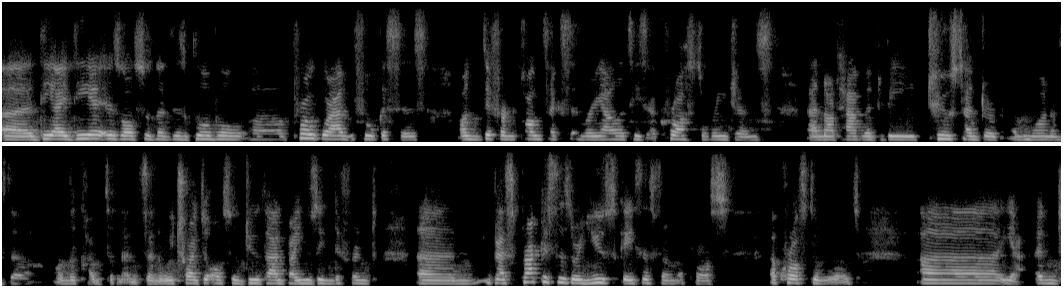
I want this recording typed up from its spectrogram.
uh, the idea is also that this global uh, program focuses on different contexts and realities across the regions and not have it be too centered on one of the on the continents. And we try to also do that by using different um, best practices or use cases from across across the world. Uh, yeah, and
